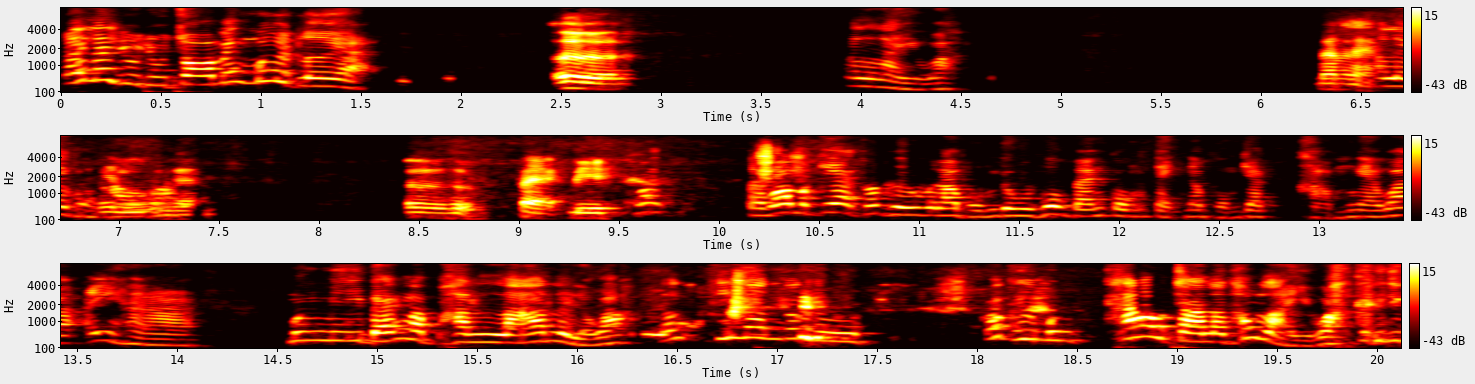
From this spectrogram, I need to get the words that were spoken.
เฮ้ยแล้วอยู่ๆจอแม่งมืดเลยอะ เออ อะไรวะนั่นแหละอะไรของไม่เขารู้เหมือนวะกันเออแปลกดีแต่ว่าเมื่อกี้ก็คือเวลาผมดูพวกแบงก์กงเต็กนะผมจะขำไงว่าไอ้หามึงมีแบงก์ละพันล้านเลยเหรอวะแล้วที่นั่นก็คือ ก็คือมึงข้าวจานละเท่าไหร่วะคือจ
